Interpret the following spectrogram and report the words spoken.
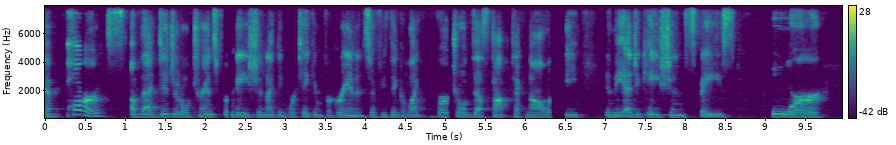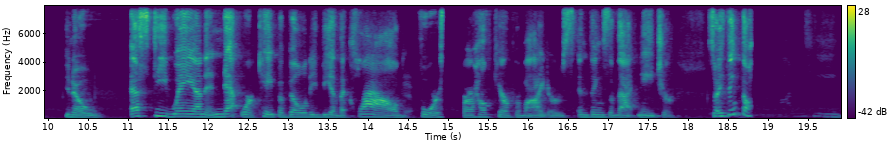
And parts of that digital transformation, I think were taken for granted. So if you think of like virtual desktop technology in the education space or you know, SD-WAN and network capability via the cloud yeah. for, for healthcare providers and things of that nature. So I think the IT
